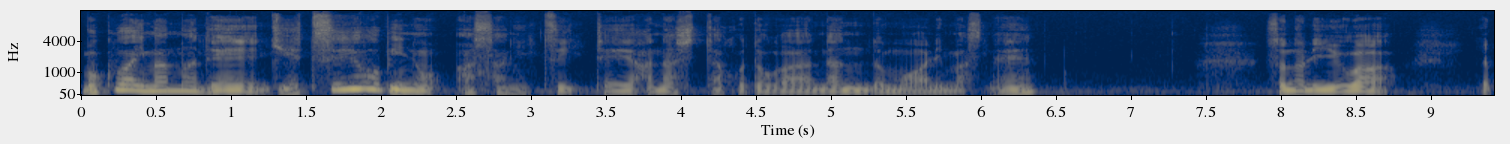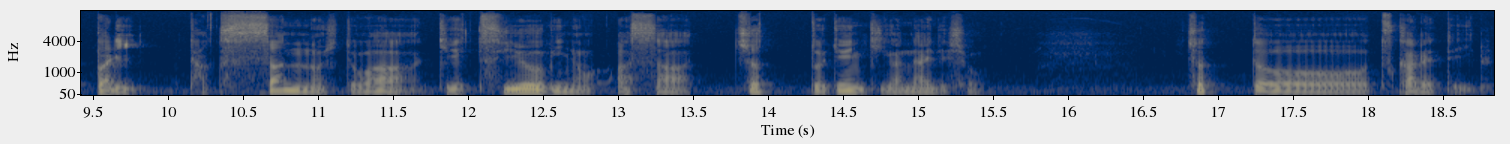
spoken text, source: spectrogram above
僕は今まで月曜日の朝について話したことが何度もありますね。その理由はやっぱりたくさんの人は月曜日の朝ちょっと元気がないでしょう。ちょっと疲れている。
